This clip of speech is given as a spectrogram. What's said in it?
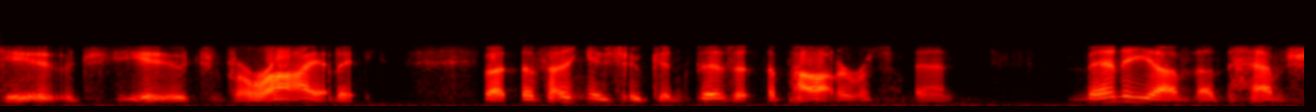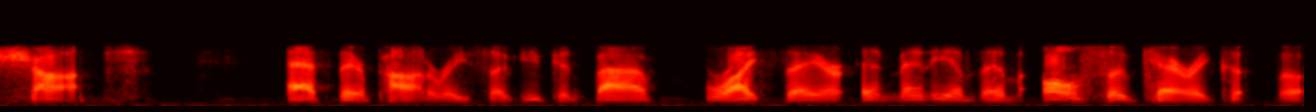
huge, huge variety. But the thing is you can visit the potters and many of them have shops at their pottery so you can buy right there and many of them also carry cookbooks.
